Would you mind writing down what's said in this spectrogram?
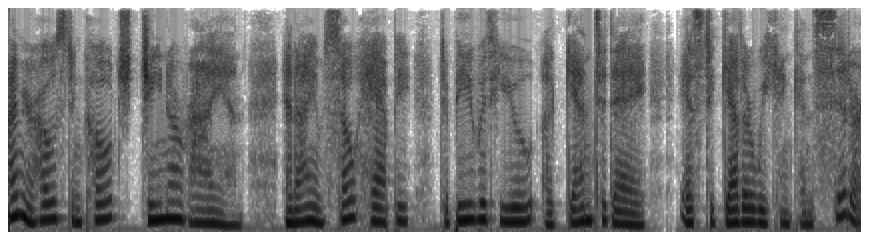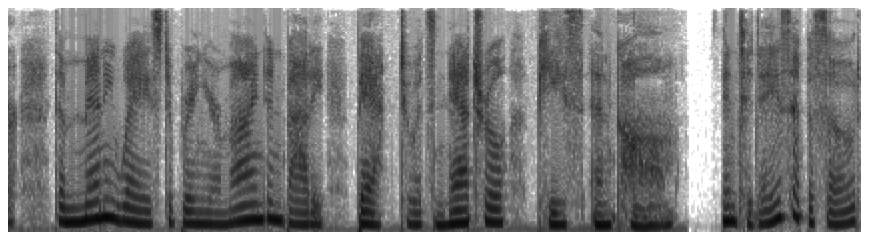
I'm your host and coach, Gina Ryan, and I am so happy to be with you again today as together we can consider the many ways to bring your mind and body back to its natural peace and calm. In today's episode,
